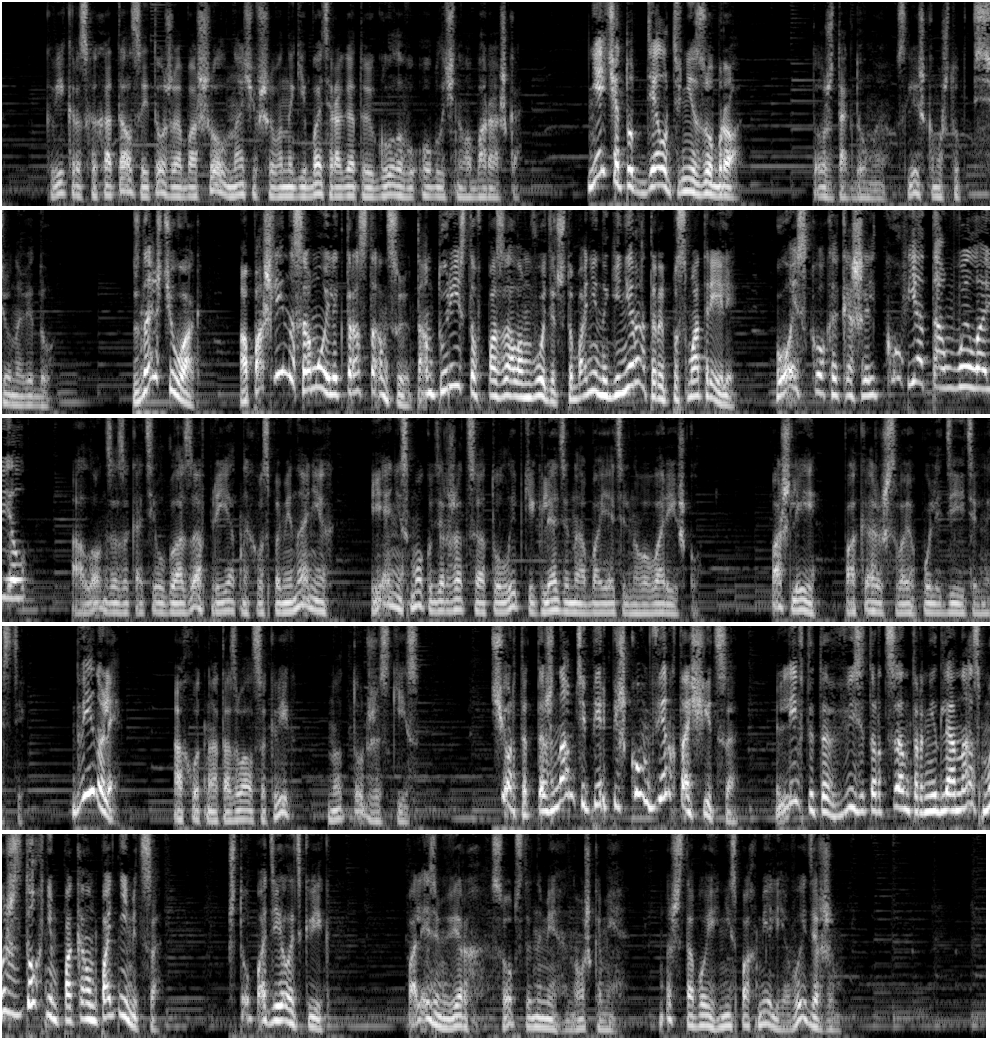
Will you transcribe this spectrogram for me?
Квик расхохотался и тоже обошел начавшего нагибать рогатую голову облачного барашка. «Нечего тут делать внизу, бро. Тоже так думаю. Слишком уж тут все на виду. Знаешь, чувак, а пошли на саму электростанцию. Там туристов по залам водят, чтобы они на генераторы посмотрели. Ой, сколько кошельков я там выловил!» Алонзо закатил глаза в приятных воспоминаниях, и я не смог удержаться от улыбки, глядя на обаятельного воришку. «Пошли, покажешь свое поле деятельности». «Двинули!» — охотно отозвался Квик, но тут же скис. «Черт, это же нам теперь пешком вверх тащиться! Лифт это в визитор-центр не для нас, мы ж сдохнем, пока он поднимется. Что поделать, Квик? Полезем вверх собственными ножками. Мы ж с тобой не с похмелья выдержим.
